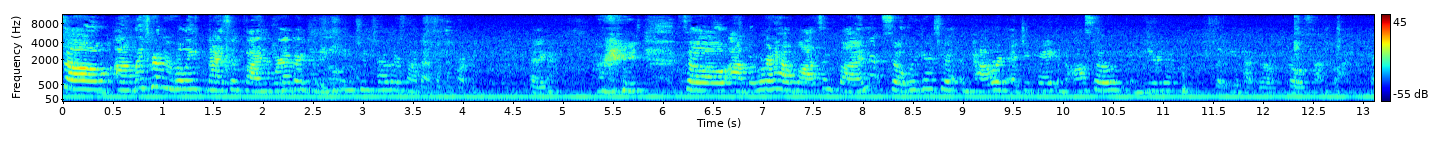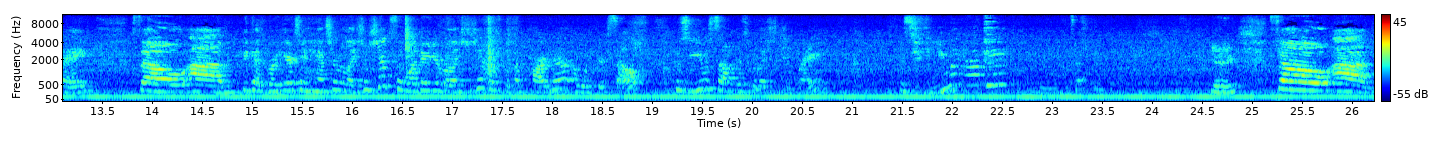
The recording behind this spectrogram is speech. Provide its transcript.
so, um, it's gonna be really nice and fun. We're not going to do anything to each other. It's not that type of party. Okay. All right. So, um, but we're gonna have lots of fun. So we're here to empower and educate, and also I'm here to let you have girls have fun. Okay. So, um, because we're here to enhance your relationship. So whether your relationship is with a partner or with yourself, because you yourself is a relationship, right? Because if you are happy. So, um,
